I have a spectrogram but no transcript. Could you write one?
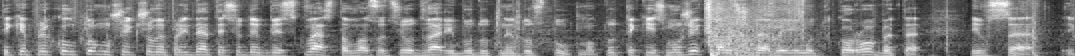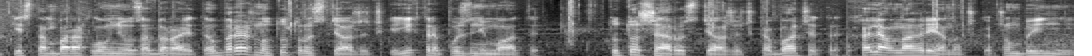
Тільки прикол в тому, що якщо ви прийдете сюди без квеста, у вас оці двері будуть недоступно. Тут якийсь мужик вас жде, ви йому тако робите і все. Якесь там барахло в нього забираєте. Обережно тут розтяжечки, їх треба познімати. Тут ще розтяжечка, бачите? Халявна греночка, чом би і ні.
